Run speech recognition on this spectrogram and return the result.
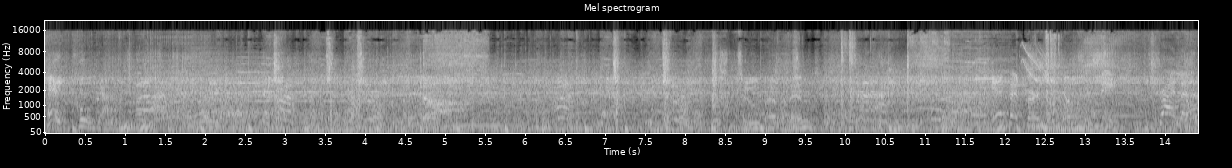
Hey, cool down. This tube have If at first don't succeed, try left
